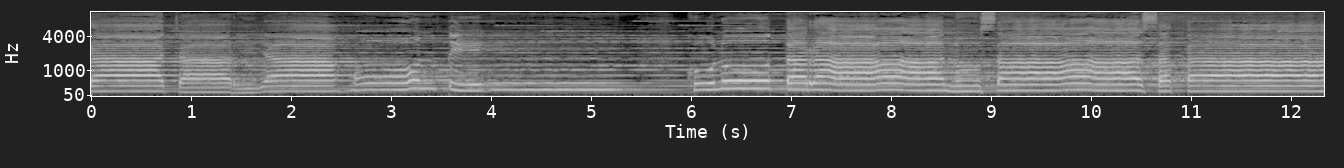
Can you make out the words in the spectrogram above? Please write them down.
ราจาริยาโหนติงคุณุตรานุสาสกา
